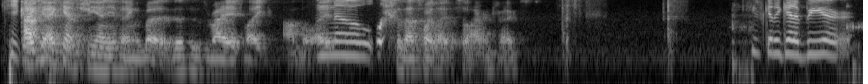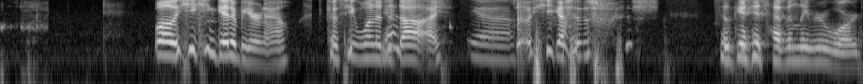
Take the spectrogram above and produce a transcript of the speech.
He I, got ca- I can't wish. see anything, but this is right like on the lights. No. So that's why lights still aren't fixed. He's gonna get a beer. Well, he can get a beer now because he wanted Yeah. to die. Yeah. So he got his wish. He'll get his heavenly reward.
